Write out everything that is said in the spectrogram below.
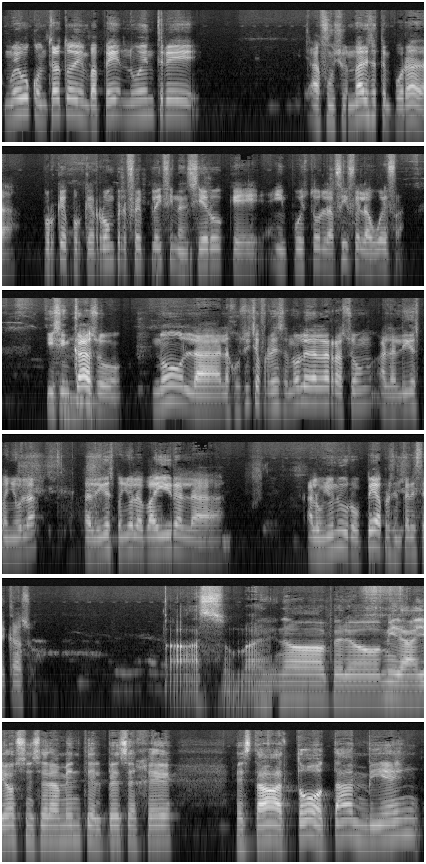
nuevo contrato de Mbappé no entre a funcionar esa temporada. ¿Por qué? Porque rompe el fair play financiero que ha impuesto la FIFA y la UEFA. Y sin Mm. caso no la, la justicia francesa no le da la razón a la Liga Española, la Liga Española va a ir a la, a la Unión Europea a presentar este caso. Ah, su madre. No, pero mira, yo sinceramente el PSG estaba todo tan bien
